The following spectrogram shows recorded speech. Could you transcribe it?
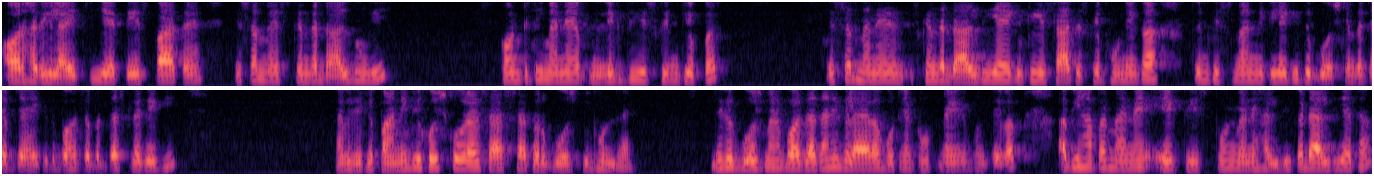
और हरी इलायची है, तेज़पात है, ये सब मैं इसके अंदर डाल दूँगी। क्वांटिटी मैंने लिख दी है स्क्रीन के ऊपर। ये सब मैंने इसके अंदर डाल दिया है क्योंकि ये साथ इसके भूनेगा तो इनकी स्मेल निकलेगी तो गोश्त के अंदर जब जाएगी तो बहुत ज़बरदस्त लगेगी। अभी देखिए, पानी भी खुश्क हो रहा है साथ साथ और गोश्त भी भुन रहा है। देखिए, गोश्त मैंने बहुत ज़्यादा नहीं गलाया हुआ, बोटियाँ टूट नहीं भुनते वक्त। अब यहाँ पर मैंने एक टीस्पून मैंने हल्दी का डाल दिया था,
